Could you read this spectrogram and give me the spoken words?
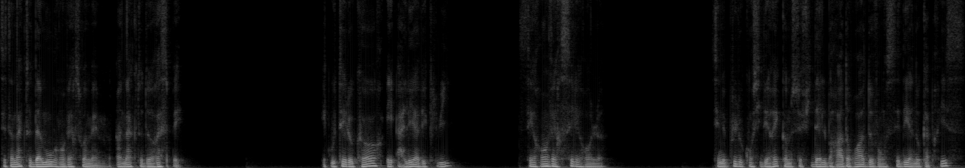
C'est un acte d'amour envers soi-même, un acte de respect. Écouter le corps et aller avec lui, c'est renverser les rôles. C'est ne plus le considérer comme ce fidèle bras droit devant céder à nos caprices,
